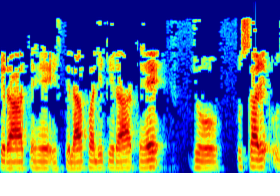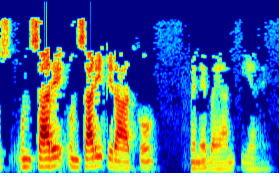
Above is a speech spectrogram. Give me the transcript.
قرآت ہے، اختلاف والی قرآت ہے، جو اس سارے، اس، ان سارے، ان ساری قرآت کو میں نے بیان کیا ہے۔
